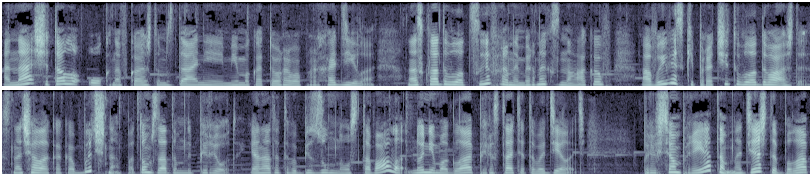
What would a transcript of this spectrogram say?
она считала окна в каждом здании, мимо которого проходила. Она складывала цифры номерных знаков, а вывески прочитывала дважды. Сначала как обычно, потом задом наперед. И она от этого безумно уставала, но не могла перестать этого делать. При всем при этом Надежда была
